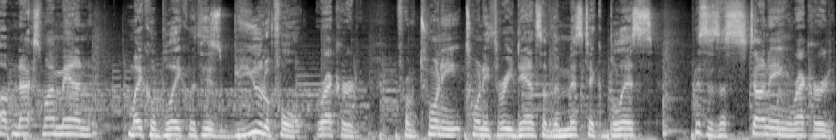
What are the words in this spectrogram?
Up next, my man Michael Blake with his beautiful record from 2023 Dance of the Mystic Bliss. This is a stunning record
